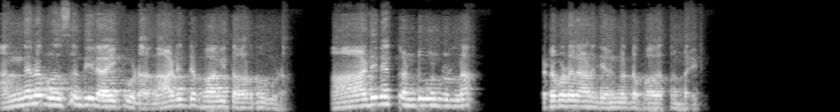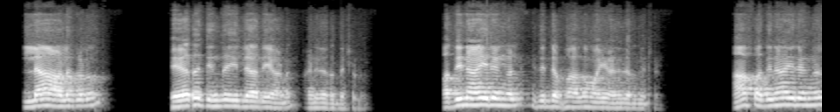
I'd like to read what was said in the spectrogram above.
അങ്ങനെ പ്രതിസന്ധിയിലായിക്കൂടാ നാടിന്റെ ഭാവി തകർന്നുകൂടാ. നാടിനെ കണ്ടുകൊണ്ടുള്ള ഇടപെടലാണ് ജനങ്ങളുടെ ഭാഗത്തുണ്ടായിരുന്നത് എല്ലാ ആളുകളും ഭേദചിന്തയില്ലാതെയാണ് അണിനിരന്നിട്ടുള്ളത്. പതിനായിരങ്ങൾ ഇതിന്റെ ഭാഗമായി അണിനിരന്നിട്ടുണ്ട്. ആ പതിനായിരങ്ങൾ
